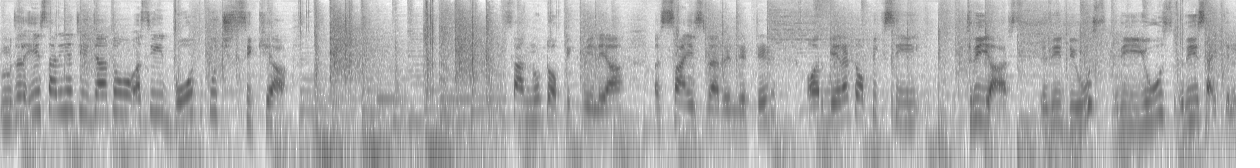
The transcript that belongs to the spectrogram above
ਮਤਲਬ ਇਹ ਸਾਰੀਆਂ ਚੀਜ਼ਾਂ ਤੋਂ ਅਸੀਂ ਬਹੁਤ ਕੁਝ ਸਿੱਖਿਆ। ਸਾਨੂੰ ਟੌਪਿਕ ਮਿਲਿਆ ਸਾਇੰਸ ਨਾਲ ਰਿਲੇਟਡ ਔਰ ਮੇਰਾ ਟੌਪਿਕ ਸੀ 3 ਆਰਸ ਰਿਡਿਊਸ ਰੀਯੂਜ਼ ਰੀਸਾਈਕਲ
